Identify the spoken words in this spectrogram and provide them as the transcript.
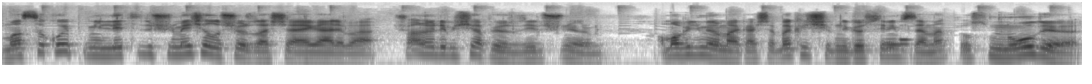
Masa koyup milleti düşürmeye çalışıyoruz aşağıya galiba. Şu an öyle bir şey yapıyoruz diye düşünüyorum. Ama bilmiyorum arkadaşlar. Bakın şimdi göstereyim size hemen. Dostum ne oluyor?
